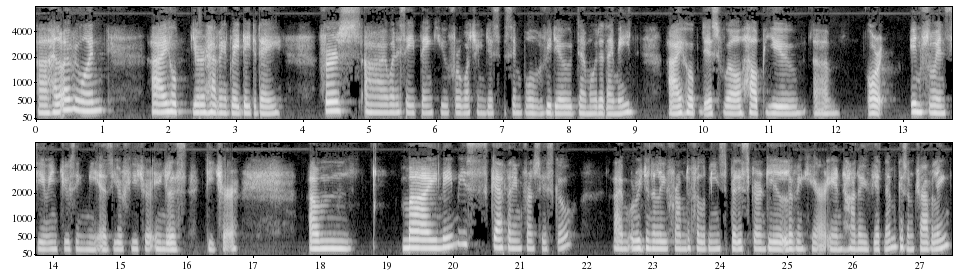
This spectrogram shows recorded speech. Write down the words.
Uh, hello, everyone. I hope you're having a great day today. First, I want to say thank you for watching this simple video demo that I made. I hope this will help you um, or influence you in choosing me as your future English teacher. Um, my name is Katherine Francisco. I'm originally from the Philippines, but is currently living here in Hanoi, Vietnam, because I'm traveling.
